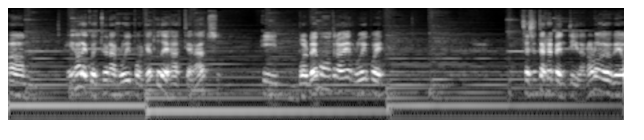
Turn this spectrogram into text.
um, Ina le cuestiona a Rui, ¿por qué tú dejaste a Natsu? Y volvemos otra vez, Rui, pues, se siente arrepentida, no lo debió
